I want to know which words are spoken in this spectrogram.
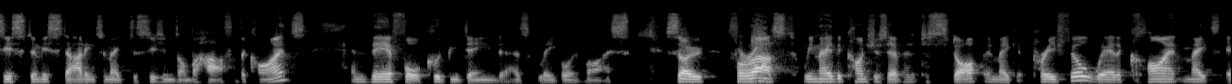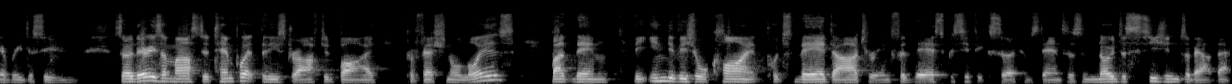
system is starting to make decisions on behalf of the clients and therefore could be deemed as legal advice. So for us, we made the conscious effort to stop and make it pre-fill where the client makes every decision. So there is a master template that is drafted by professional lawyers but then the individual client puts their data in for their specific circumstances and no decisions about that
